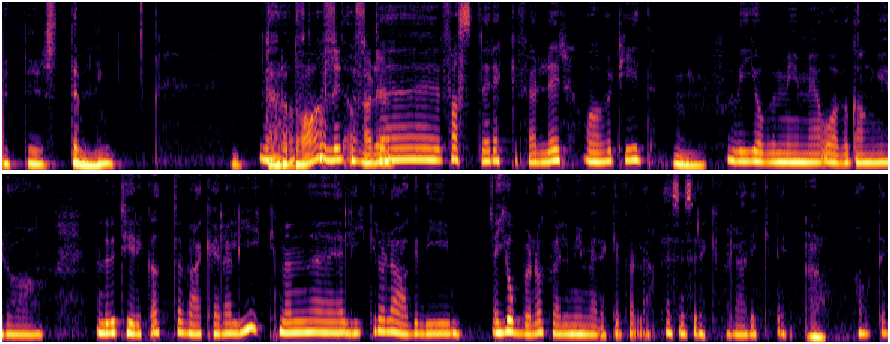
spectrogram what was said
etter stemning der og da? ofte, ofte, det ofte faste rekkefølger over tid. mm. For vi jobber mye med overganger. Og, men det betyr ikke at hver kveld er lik. Men eh, jeg liker å lage de Jeg jobber nok veldig mye med rekkefølge. For jeg syns rekkefølge er viktig. Ja. Alltid.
